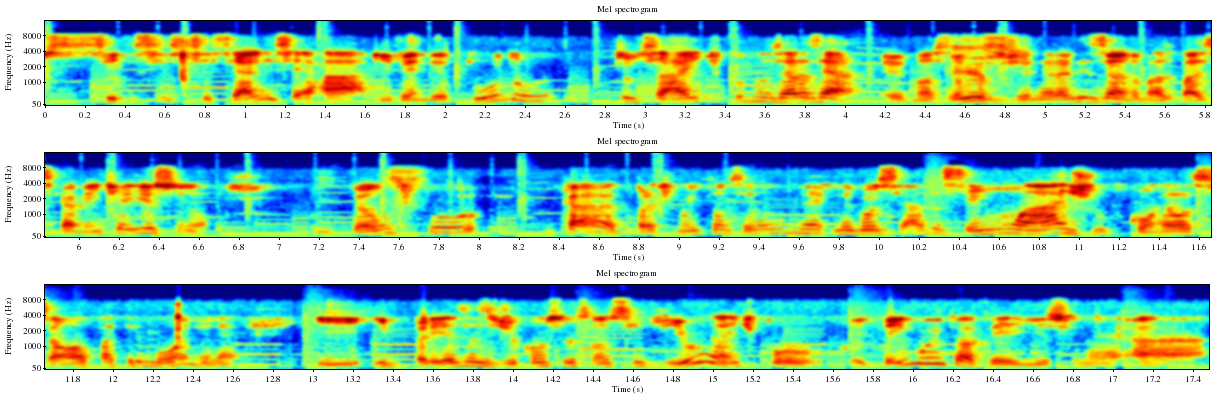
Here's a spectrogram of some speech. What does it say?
se, se, se ela encerrar e vender tudo, tu sai, tipo, no zero a zero. Nós estamos isso. generalizando, mas basicamente é isso, né? Então, tipo, cara, praticamente estão sendo negociadas sem um ágio com relação ao patrimônio, né? E empresas de construção civil, né? Tipo, tem muito a ver isso, né? A,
